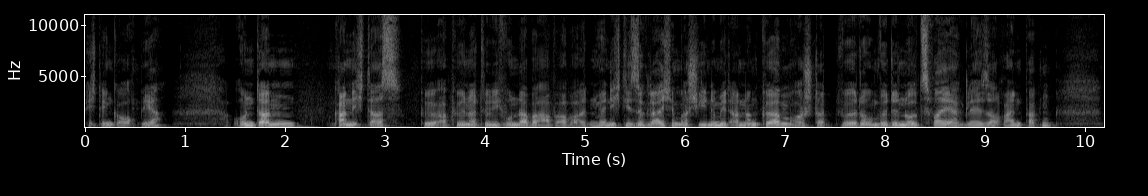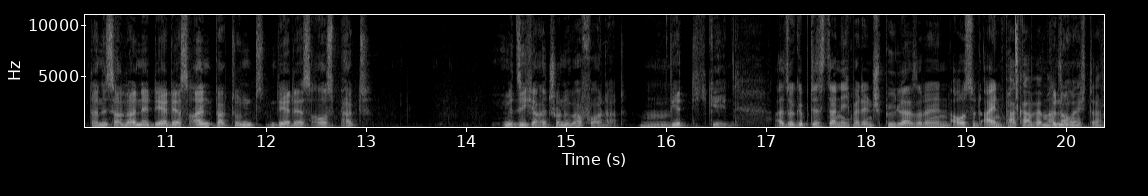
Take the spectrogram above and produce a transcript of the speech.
Ich denke auch mehr. Und dann kann ich das peu à peu natürlich wunderbar abarbeiten. Wenn ich diese gleiche Maschine mit anderen Körben ausstatten würde und würde 0,2er Gläser reinpacken, dann ist alleine der, der es einpackt und der, der es auspackt, mit Sicherheit schon überfordert. Mhm. Wird nicht gehen. Also gibt es dann nicht mehr den Spüler, sondern den Aus- und Einpacker, wenn man genau. so möchte.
